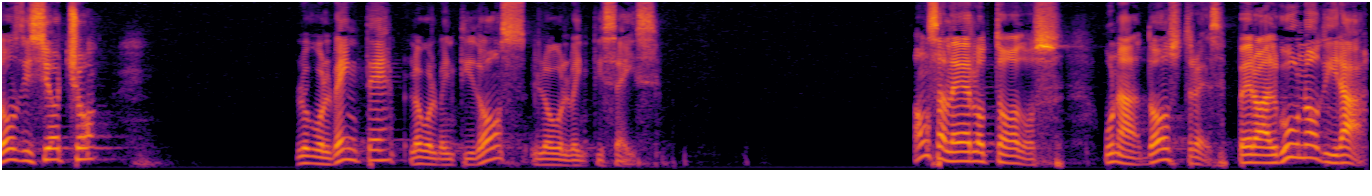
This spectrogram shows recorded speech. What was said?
2.18, luego el 20, luego el 22 y luego el 26. Vamos a leerlo todos. Una, dos, tres. Pero alguno dirá,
